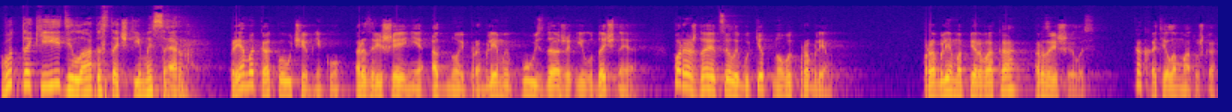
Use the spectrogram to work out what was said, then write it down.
Вот такие дела, досточтимый сэр. Прямо как по учебнику. Разрешение одной проблемы, пусть даже и удачная, порождает целый букет новых проблем. Проблема первака разрешилась, как хотела матушка,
